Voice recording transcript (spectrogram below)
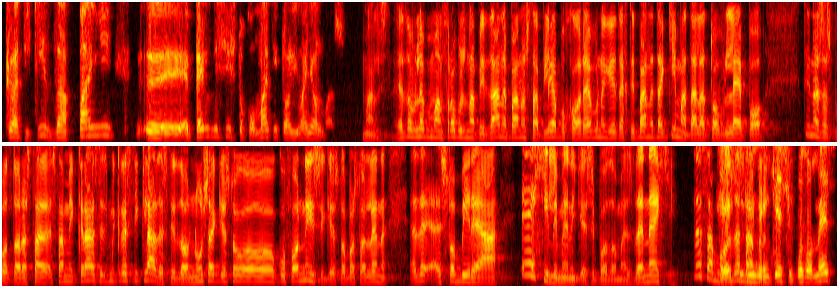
κρατική δαπάνη ε, επένδυση στο κομμάτι των λιμανιών μας. Μάλιστα. Εδώ βλέπουμε ανθρώπους να πηδάνε πάνω στα πλοία που χορεύουν γιατί τα χτυπάνε τα κύματα, αλλά το βλέπω τι να σας πω τώρα, στα, στα μικρά, στις μικρές κυκλάδες, στη Δονούσα και στο Κουφονήσι και στο πώς το λένε, ε, στον Πειραιά, έχει λιμενικές υποδομές, δεν έχει. Δεν θα μπορεί. Έχει λιμενικές υποδομές,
